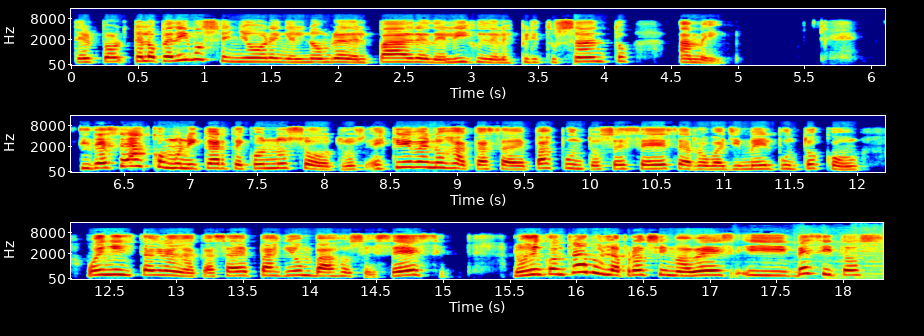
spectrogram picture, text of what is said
Te, te lo pedimos, Señor, en el nombre del Padre, del Hijo y del Espíritu Santo. Amén. Si deseas comunicarte con nosotros, escríbenos a casadepaz.ccs.gmail.com o en Instagram a casadepaz-ccs. Nos encontramos la próxima vez y besitos.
